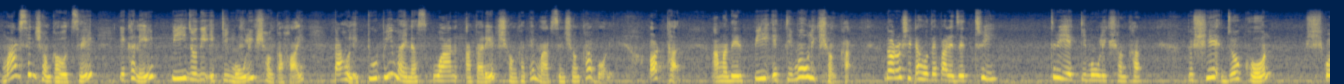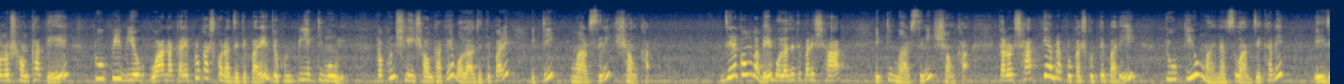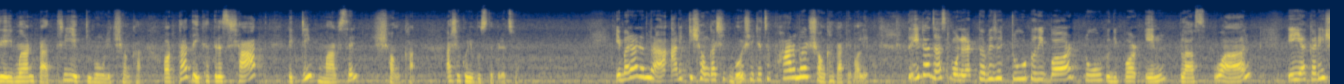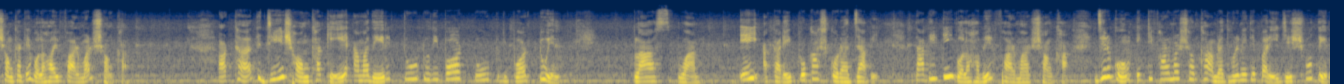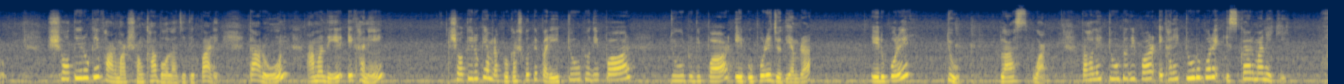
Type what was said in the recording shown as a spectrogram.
মার্সেন সংখ্যা হচ্ছে, এখানে পি যদি একটি মৌলিক সংখ্যা হয়, তাহলে টু পি মাইনাস ওয়ান আকারের সংখ্যাকে মার্সেন সংখ্যা বলে। অর্থাৎ, আমাদের পি একটি মৌলিক সংখ্যা। ধরো সেটা হতে পারে যে থ্রি থ্রি একটি মৌলিক সংখ্যা। তো সে যখন কোনো সংখ্যাকে টু পি বিয়োগ ওয়ান আকারে প্রকাশ করা যেতে পারে, যখন পি একটি মৌলিক, তখন সেই সংখ্যাকে বলা যেতে পারে একটি মার্সেনি সংখ্যা। যেরকমভাবে বলা যেতে পারে সাত একটি মার্সেনি সংখ্যা। কারণ সাতকে আমরা প্রকাশ করতে পারি টু কিউ মাইনাস ওয়ান, যেখানে এই যে এই মানটা থ্রি একটি মৌলিক সংখ্যা, অর্থাৎ এই ক্ষেত্রে সাত একটি মার্সেন সংখ্যা। আশা করি বুঝতে পেরেছ। এবার আর আমরা আরেকটি সংখ্যা শিখব, সেটি হচ্ছে ফার্মার সংখ্যা কাকে বলে। তো এটা জাস্ট মনে রাখতে হবে যে two to the power two to the power N plus one এই আকারের সংখ্যাকে বলা হয় ফার্মার সংখ্যা। অর্থাৎ যে সংখ্যাকে আমাদের two to the power two to the power two N plus one এই আকারে প্রকাশ করা যাবে, তাদেরকেই বলা হবে ফার্মার সংখ্যা। যেরকম একটি ফার্মার সংখ্যা আমরা ধরে নিতে পারি যে সতেরো। সতেরোকে ফার্মার সংখ্যা বলা যেতে পারে। কারণ আমাদের এখানে সতেরোকে আমরা প্রকাশ করতে পারি two to the power two to the power এর উপরে যদি আমরা, এর উপরে টু প্লাস ওয়ান তাহলে টু টু দি পাওয়ার এখানে টুর উপরে স্কোয়ার মানে কি?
